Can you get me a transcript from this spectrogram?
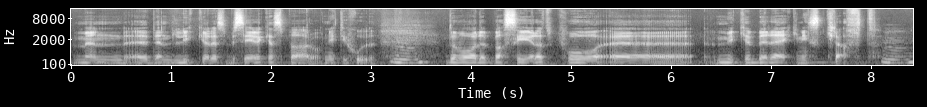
men eh, den lyckades besegra Kasparov 97. Mm. Då var det baserat på eh, mycket beräkningskraft. Mm.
